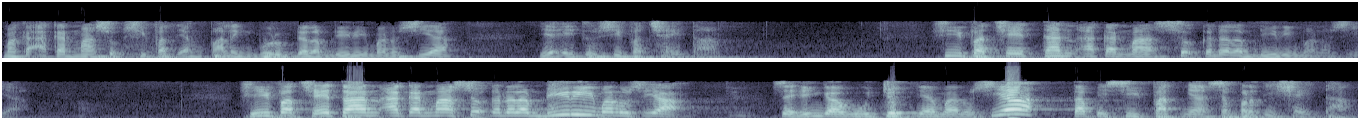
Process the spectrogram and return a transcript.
Maka akan masuk sifat yang paling buruk dalam diri manusia, yaitu sifat syaitan. Sifat syaitan akan masuk ke dalam diri manusia. Sifat syaitan akan masuk ke dalam diri manusia. Sehingga wujudnya manusia, tapi sifatnya seperti syaitan.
